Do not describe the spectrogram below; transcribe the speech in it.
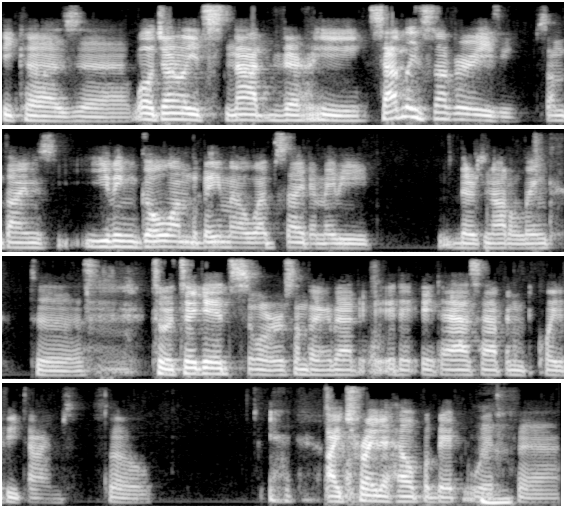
because uh, well, generally it's not very. Sadly, it's not very easy. Sometimes you even go on the Babymetal website and maybe there's not a link to to the tickets or something like that. It it has happened quite a few times. So I try to help a bit with mm-hmm. uh,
